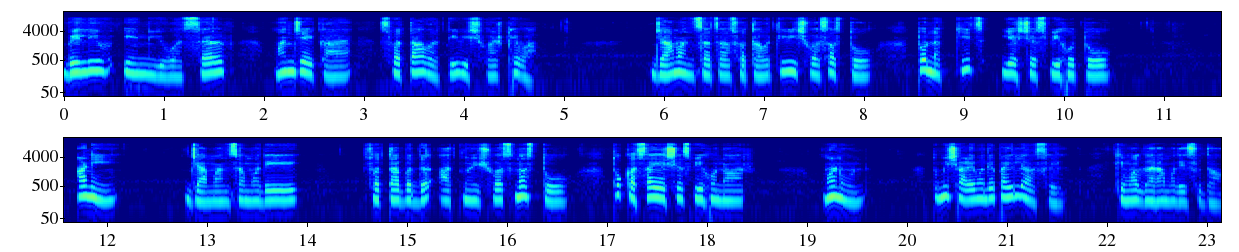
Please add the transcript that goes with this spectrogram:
बिलीव्ह इन युअर सेल्फ म्हणजे काय? स्वतःवरती विश्वास ठेवा. ज्या माणसाचा स्वतःवरती विश्वास असतो तो नक्कीच यशस्वी होतो. आणि ज्या माणसामध्ये स्वतःबद्दल आत्मविश्वास नसतो तो कसा यशस्वी होणार? म्हणून तुम्ही शाळेमध्ये पाहिलं असेल किंवा घरामध्ये सुद्धा.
